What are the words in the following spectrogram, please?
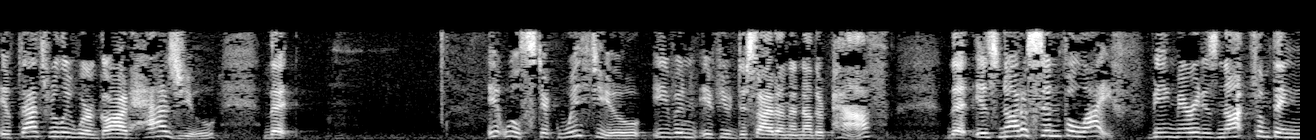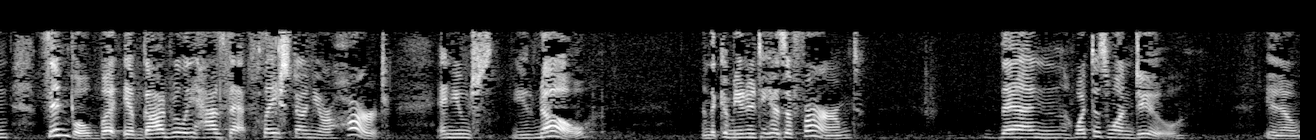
if that's really where God has you, that it will stick with you even if you decide on another path that is not a sinful life. Being married is not something sinful, but if God really has that placed on your heart and you you know and the community has affirmed, then what does one do? You know,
